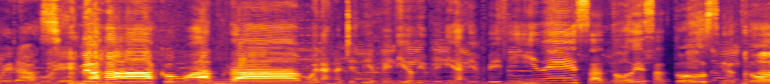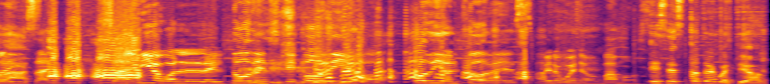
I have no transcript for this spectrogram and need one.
Buenas, buenas. ¿Cómo andan? Buenas noches, bienvenidos, bienvenidas, bienvenides a todos, a todos y a todas. salió con el todes que odio. Odio el todes. Pero bueno, vamos. Esa es otra cuestión.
